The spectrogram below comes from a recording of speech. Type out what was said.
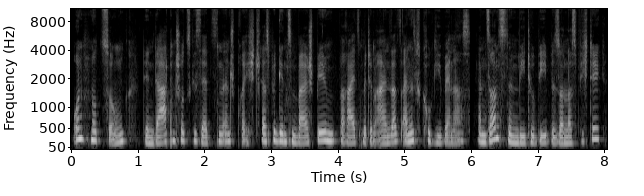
und Nutzung den Datenschutzgesetzen entspricht. Das beginnt zum Beispiel bereits mit dem Einsatz eines Cookie-Banners. Ansonsten im B2B besonders wichtig,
